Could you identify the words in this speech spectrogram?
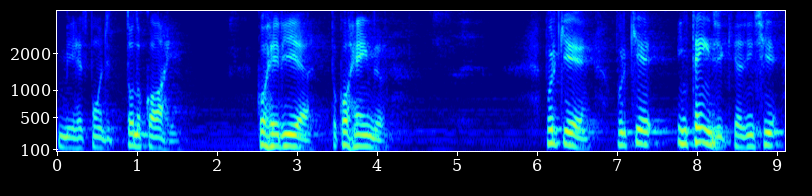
me responde: "Tô no corre. Correria, tô correndo." Por quê? Porque entende que a gente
